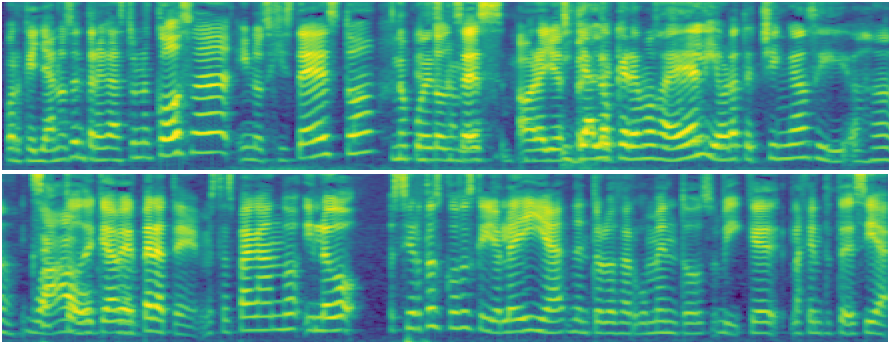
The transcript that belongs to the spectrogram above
porque ya nos entregaste una cosa y nos dijiste esto. No puedes entonces, cambiar. ahora yo Y espe- ya lo queremos a él y ahora te chingas y, ajá. Exacto, Wow, de que, a ver, espérate, me estás pagando. Y luego, ciertas cosas que yo leía dentro de los argumentos, vi que la gente te decía,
